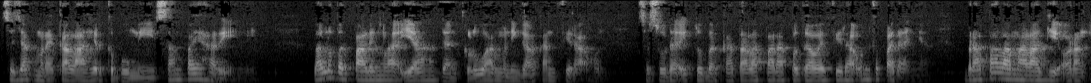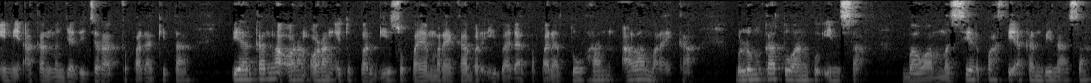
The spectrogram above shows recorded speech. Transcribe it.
sejak mereka lahir ke bumi sampai hari ini. Lalu berpalinglah ia dan keluar meninggalkan Firaun. Sesudah itu berkatalah para pegawai Firaun kepadanya, Berapa lama lagi orang ini akan menjadi jerat kepada kita? Biarkanlah orang-orang itu pergi supaya mereka beribadah kepada Tuhan Allah mereka. Belumkah Tuanku insaf bahwa Mesir pasti akan binasa?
